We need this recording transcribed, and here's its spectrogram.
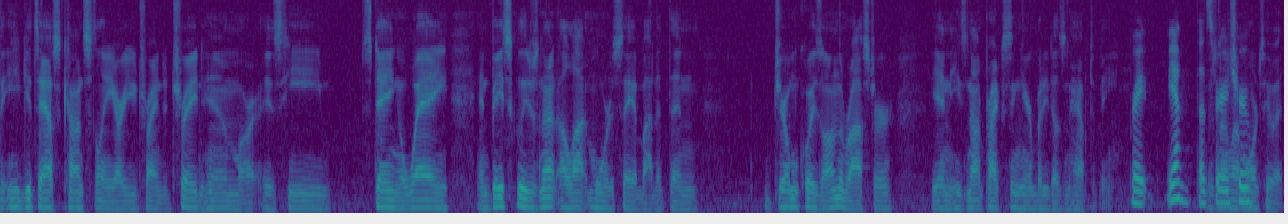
he gets asked constantly, "Are you trying to trade him, or is he staying away, and basically there's not a lot more to say about it than Gerald McCoy is on the roster, and he's not practicing here, but he doesn't have to be. Right. Yeah, that's There's very true. lot more to it.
